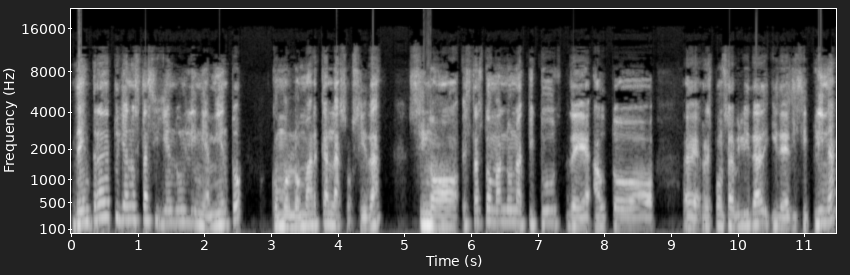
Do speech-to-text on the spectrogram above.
de entrada tú ya no estás siguiendo un lineamiento como lo marca la sociedad, sino estás tomando una actitud de auto eh, y de disciplina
